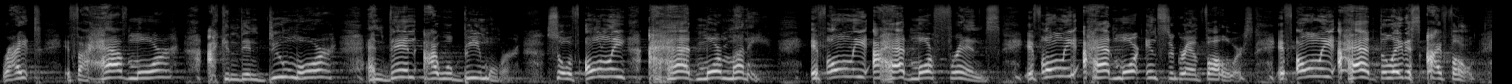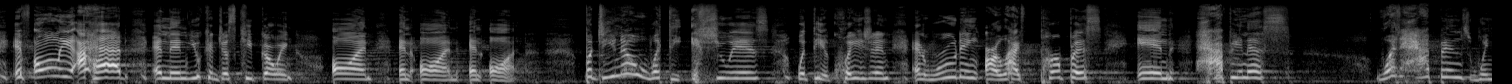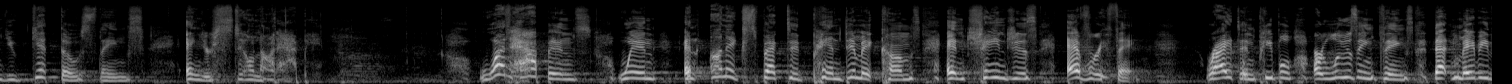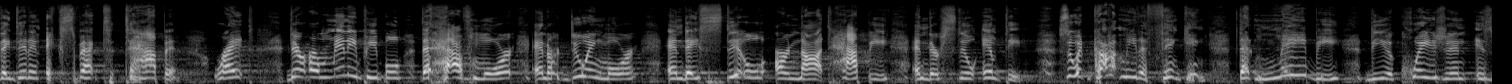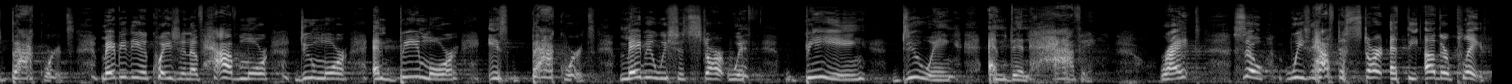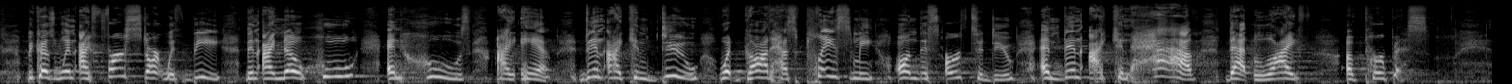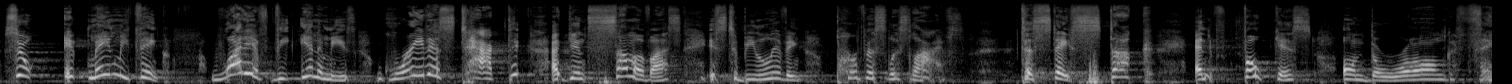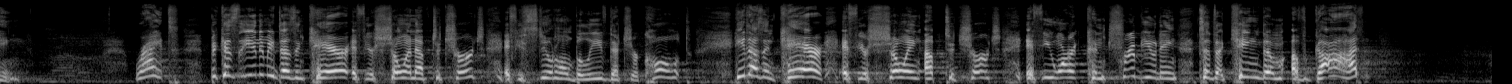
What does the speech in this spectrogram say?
Right? If I have more, I can then do more, and then I will be more. So if only I had more money, if only I had more friends, if only I had more Instagram followers, if only I had the latest iPhone, if only I had, and then you could just keep going on and on and on. But do you know what the issue is with the equation and rooting our life purpose in happiness? What happens when you get those things and you're still not happy? What happens when an unexpected pandemic comes and changes everything? Right? And people are losing things that maybe they didn't expect to happen, right? There are many people that have more and are doing more, and they still are not happy and they're still empty. So it got me to thinking that maybe the equation is backwards. Maybe the equation of have more, do more, and be more is backwards. Maybe we should start with being, doing, and then having right? So we have to start at the other place because when I first start with B, then I know who and whose I am. Then I can do what God has placed me on this earth to do, and then I can have that life of purpose. So it made me think. What if the enemy's greatest tactic against some of us is to be living purposeless lives? To stay stuck and focused on the wrong thing. Right? Because the enemy doesn't care if you're showing up to church if you still don't believe that you're called. He doesn't care if you're showing up to church if you aren't contributing to the kingdom of God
